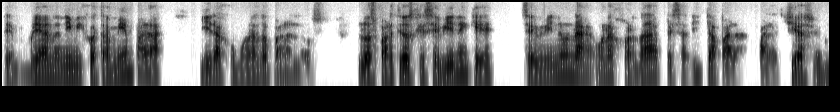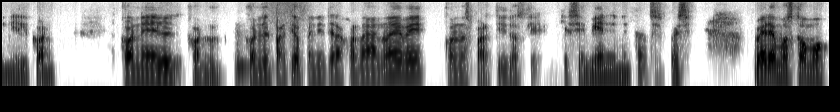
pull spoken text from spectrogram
de anímico también para ir acumulando para los, los partidos que se vienen, que se viene una, una jornada pesadita para, para Chivas Femenil con, con, el, con, con el partido pendiente de la jornada 9, con los partidos que, que, se vienen. Entonces, pues veremos cómo,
